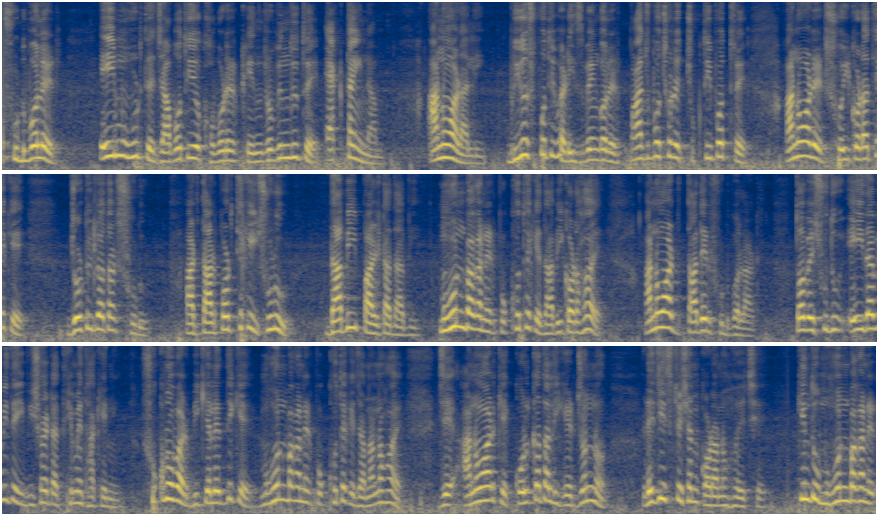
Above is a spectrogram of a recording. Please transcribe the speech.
ফুটবলের এই মুহূর্তে যাবতীয় খবরের কেন্দ্রবিন্দুতে একটাই নাম, আনোয়ার আলী। বৃহস্পতিবার ইস্টবেঙ্গলের পাঁচ বছরের চুক্তিপত্রে আনোয়ারের সই করা থেকে জটিলতার শুরু। আর তারপর থেকেই শুরু দাবি পাল্টা দাবি। মোহনবাগানের পক্ষ থেকে দাবি করা হয়, আনোয়ার তাদের ফুটবলার। তবে শুধু এই দাবিতেই বিষয়টা থেমে থাকেনি। শুক্রবার বিকেলের দিকে মোহনবাগানের পক্ষ থেকে জানানো হয় যে, আনোয়ারকে কলকাতা লিগের জন্য রেজিস্ট্রেশন করানো হয়েছে। কিন্তু মোহনবাগানের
